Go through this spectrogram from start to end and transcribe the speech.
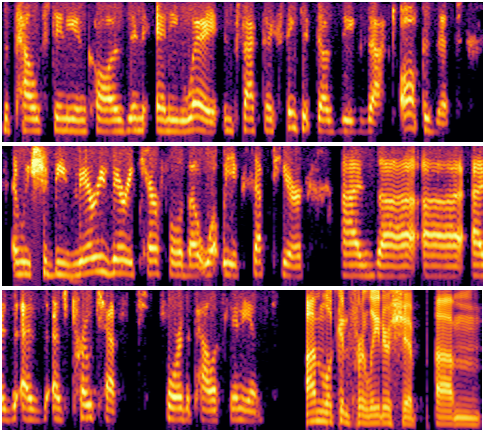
the Palestinian cause in any way. In fact, I think it does the exact opposite. And we should be very, very careful about what we accept here as uh, uh as as as protests for the Palestinians. I'm looking for leadership. Um,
